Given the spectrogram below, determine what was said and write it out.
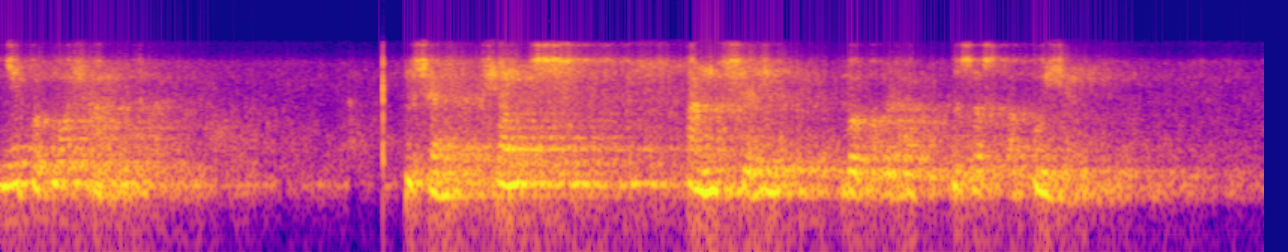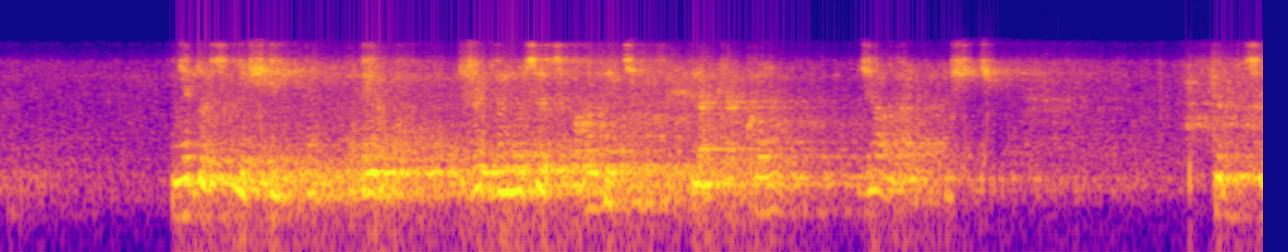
niepogłaszana, że ksiądz Andrzej Bobola został ujęty. Nie do zniesienia było, żeby mu zezwolić na taką działalność. Wkrótce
